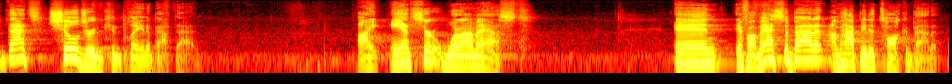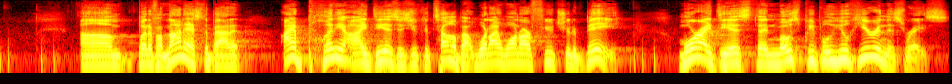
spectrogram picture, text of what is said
that's children complain about that. I answer what I'm asked. And if I'm asked about it, I'm happy to talk about it. Um, but if I'm not asked about it, I have plenty of ideas, as you could tell, about what I want our future to be. More ideas than most people you'll hear in this race.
